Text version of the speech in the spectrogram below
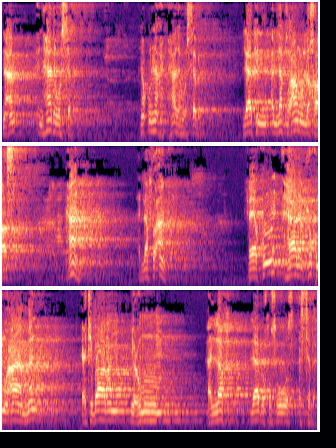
نعم إن هذا هو السبب. نقول نعم هذا هو السبب. لكن اللفظ عام ولا خاص؟ عام. اللفظ عام. فيكون هذا الحكم عاما اعتبارا بعموم اللفظ لا بخصوص السبب.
